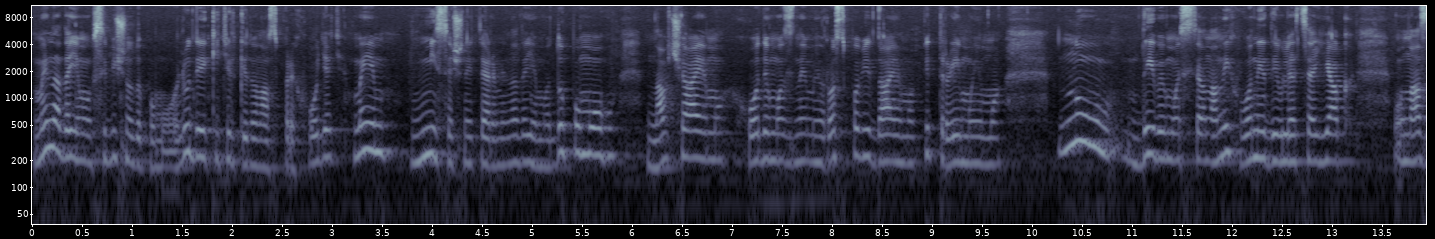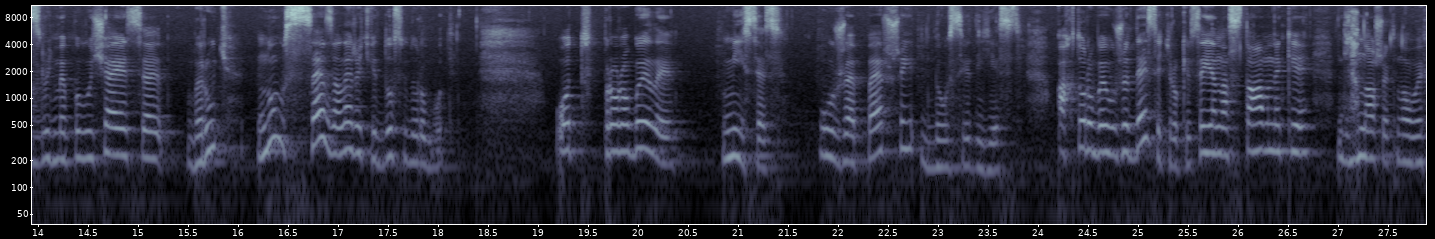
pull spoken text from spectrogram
Ми надаємо всебічну допомогу. Люди, які тільки до нас приходять, ми їм місячний термін надаємо допомогу, навчаємо, ходимо з ними, розповідаємо, підтримуємо. Ну, дивимося на них, вони дивляться, як у нас з людьми виходить, беруть. Ну, все залежить від досвіду роботи. От проробили місяць, уже перший досвід є. А хто робив вже 10 років, це є наставники для наших нових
